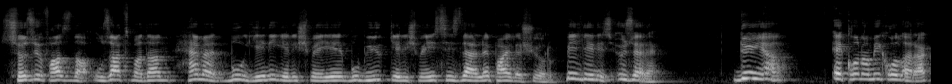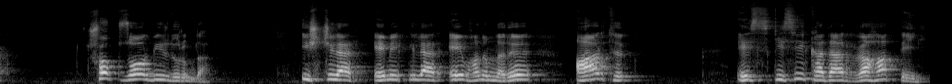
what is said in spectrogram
Sözü fazla uzatmadan hemen bu yeni gelişmeyi, bu büyük gelişmeyi sizlerle paylaşıyorum. Bildiğiniz üzere dünya ekonomik olarak çok zor bir durumda. İşçiler, emekliler, ev hanımları artık eskisi kadar rahat değil.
